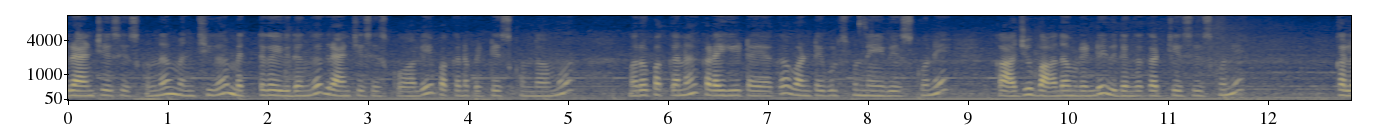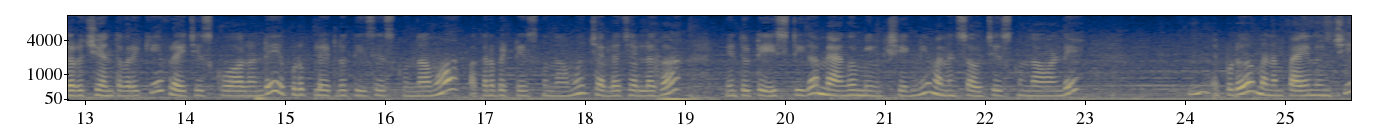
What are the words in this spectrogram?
గ్రైండ్ చేసేసుకుందాం. మంచిగా మెత్తగా ఈ విధంగా గ్రైండ్ చేసేసుకోవాలి. పక్కన పెట్టేసుకుందాము. మరో పక్కన కడాయి హీట్ అయ్యాక వన్ టేబుల్ స్పూన్ నెయ్యి వేసుకొని కాజు బాదం రెండు ఈ విధంగా కట్ చేసేసుకొని కలర్ వచ్చేంత వరకు ఫ్రై చేసుకోవాలండి. ఇప్పుడు ప్లేట్లో తీసేసుకుందాము పక్కన పెట్టేసుకుందాము చల్ల చల్లగా ఎంతో టేస్టీగా మ్యాంగో మిల్క్ షేక్ని మనం సర్వ్ చేసుకుందామండి. ఇప్పుడు మనం పైనుంచి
